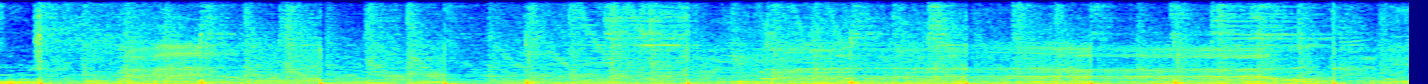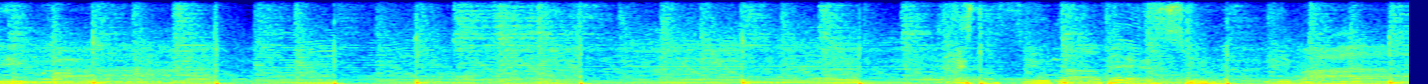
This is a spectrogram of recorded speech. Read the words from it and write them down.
eres un animal. Animal, animal. Esta ciudad es un animal.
